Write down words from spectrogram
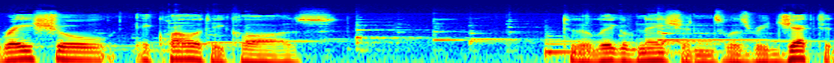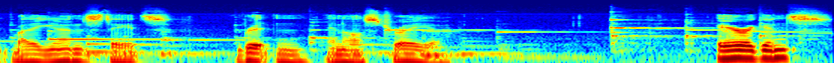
racial equality clause to the League of Nations was rejected by the United States, Britain, and Australia. Arrogance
